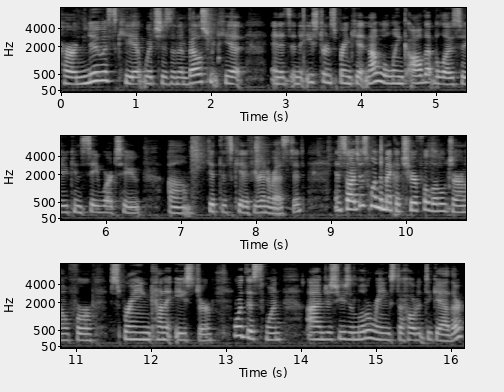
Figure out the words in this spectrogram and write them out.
her newest kit which is an embellishment kit and it's in the Easter Spring kit and I will link all that below so you can see where to um, get this kit if you're interested. And so I just wanted to make a cheerful little journal for spring, kind of Easter. For this one, I'm just using little rings to hold it together.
